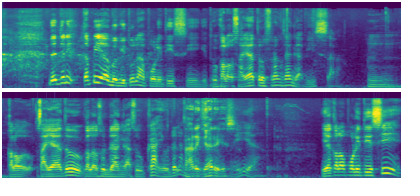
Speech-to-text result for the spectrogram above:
Dan jadi tapi ya begitulah politisi gitu. Kalau saya terus terang saya nggak bisa. Kalau saya tuh kalau sudah nggak suka ya udahlah. Tarik garis. Iya. Ya kalau politisi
